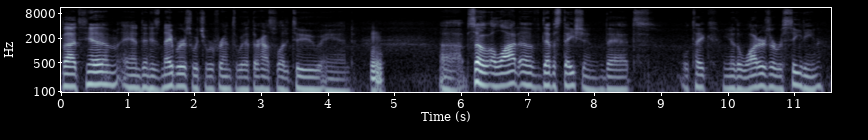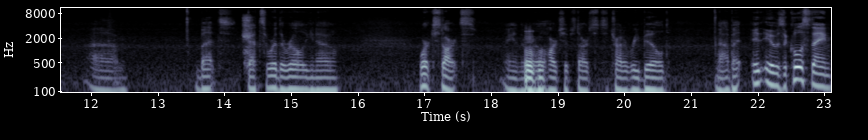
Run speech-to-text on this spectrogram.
But him and then his neighbors, which we're friends with, their house flooded too, and Hmm. uh, so a lot of devastation that will take. You know, the waters are receding, um, but that's where the real you know work starts and the real Mhm. hardship starts to try to rebuild. Uh, but it, it was the coolest thing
